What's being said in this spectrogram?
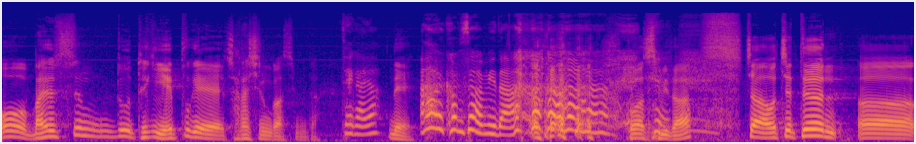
어 말씀도 되게 예쁘게 잘하시는 것 같습니다. 제가요? 네, 아 감사합니다. 고맙습니다. 자, 어쨌든 어,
